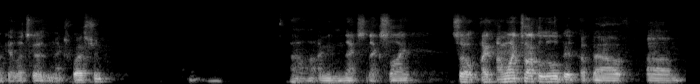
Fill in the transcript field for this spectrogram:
Okay, let's go to the next question. Uh, I mean, the next next slide. So I, I want to talk a little bit about um,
